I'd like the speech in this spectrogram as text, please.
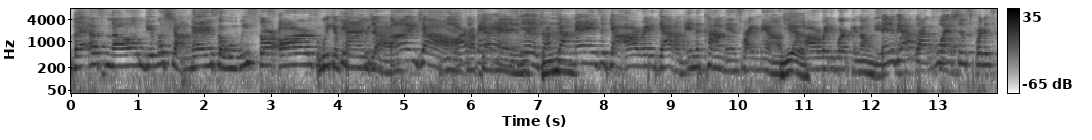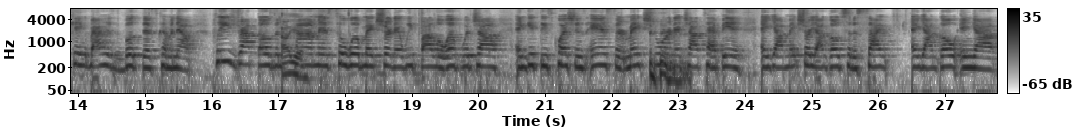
Let us know. Give us y'all names so when we start ours, We can find we y'all. Can find y'all. Yeah, Our drop y'all fans. names. Yeah, drop Mm-hmm. y'all names if y'all already got them in the comments right now. Yeah. y'all already working on this. And if y'all got us know. questions for this king about his book that's coming out, please drop those in the Oh, yeah. comments so we'll make sure that we follow up with y'all and get these questions answered. Make sure that y'all tap in and y'all make sure y'all go to the site and y'all go and y'all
